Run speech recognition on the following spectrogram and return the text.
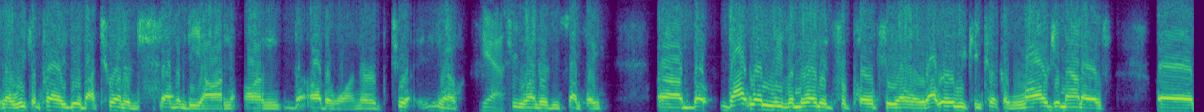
you know we can probably do about 270 on on the other one or two you know yes 200 and something. Um, but that one we've anointed for poultry only. That way we can cook a large amount of uh,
